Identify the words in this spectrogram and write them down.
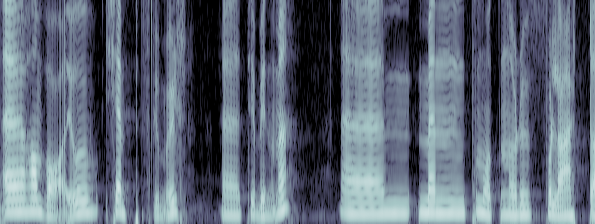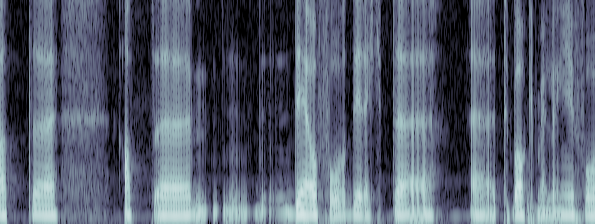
Eh, han var jo kjempeskummel til å begynne med. Men på en måte når du får lært at, at det å få direkte tilbakemeldinger, få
